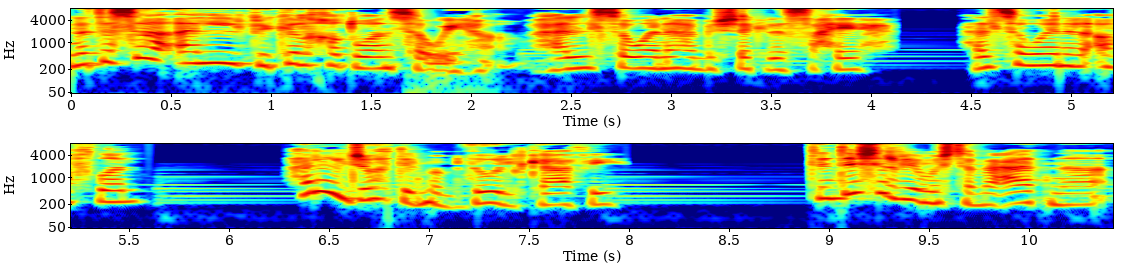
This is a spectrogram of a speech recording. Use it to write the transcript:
نتساءل في كل خطوة نسويها هل سويناها بالشكل الصحيح؟ هل سوينا الأفضل؟ هل الجهد المبذول كافي؟ تنتشر في مجتمعاتنا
